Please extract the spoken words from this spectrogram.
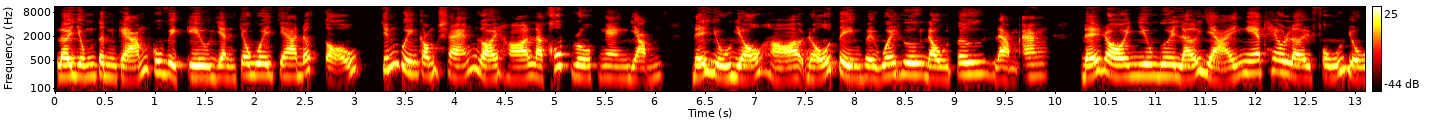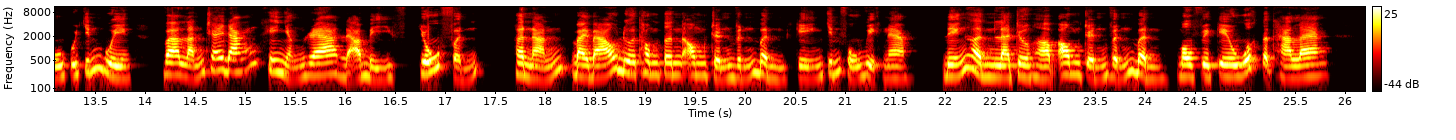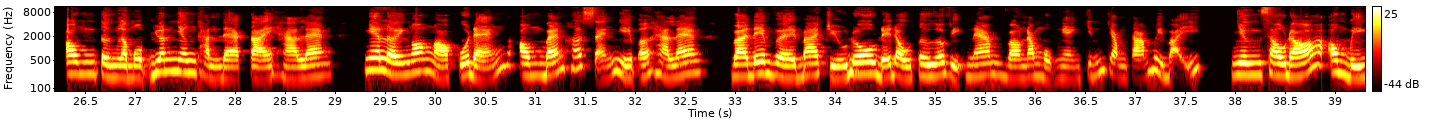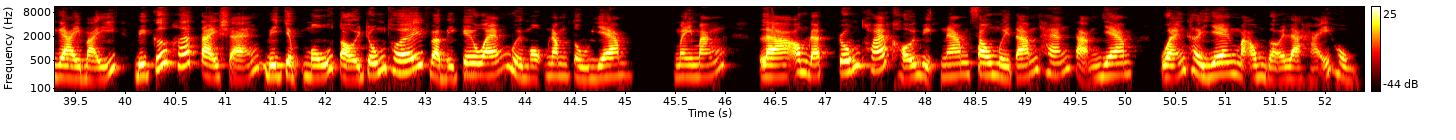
Lợi dụng tình cảm của Việt Kiều dành cho quê cha đất tổ, chính quyền Cộng sản gọi họ là khúc ruột ngàn dặm để dụ dỗ họ đổ tiền về quê hương đầu tư, làm ăn, để rồi nhiều người lỡ dại nghe theo lời phủ dụ của chính quyền và lãnh trái đắng khi nhận ra đã bị chú phỉnh. Hình ảnh, bài báo đưa thông tin ông Trịnh Vĩnh Bình kiện chính phủ Việt Nam. Điển hình là trường hợp ông Trịnh Vĩnh Bình, một Việt kiều quốc tịch Hà Lan. Ông từng là một doanh nhân thành đạt tại Hà Lan. Nghe lời ngon ngọt của đảng, ông bán hết sản nghiệp ở Hà Lan và đem về 3 triệu đô để đầu tư ở Việt Nam vào năm 1987. Nhưng sau đó ông bị gài bẫy, bị cướp hết tài sản, bị chụp mũ tội trốn thuế và bị kêu án 11 năm tù giam. May mắn là ông đã trốn thoát khỏi Việt Nam sau 18 tháng tạm giam, quãng thời gian mà ông gọi là hải hùng.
